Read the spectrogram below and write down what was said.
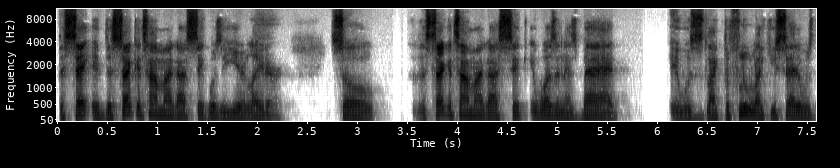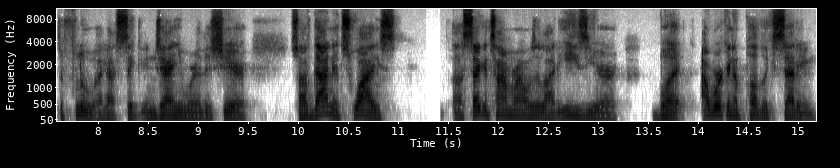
The sec- the second time I got sick was a year later. So the second time I got sick, it wasn't as bad. It was like the flu, like you said, it was the flu. I got sick in January this year. So I've gotten it twice. Uh, second time around was a lot easier, but I work in a public setting.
